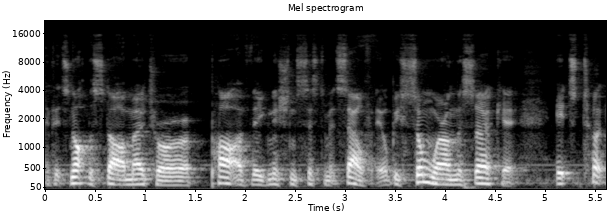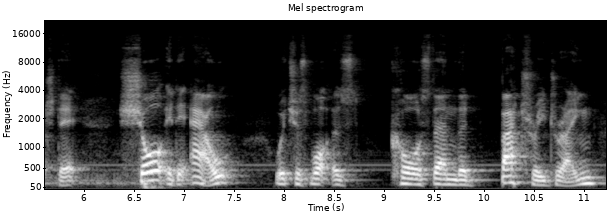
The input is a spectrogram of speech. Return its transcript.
If it's not the starter motor or a part of the ignition system itself, it'll be somewhere on the circuit. It's touched it, shorted it out, which is what has caused then the battery drain,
